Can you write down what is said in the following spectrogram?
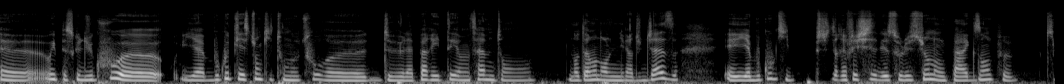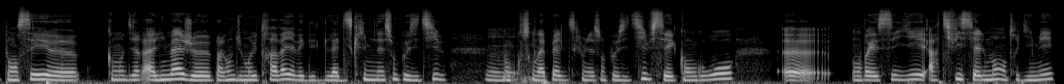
Euh, oui, parce que du coup, il y a beaucoup de questions qui tournent autour de la parité homme-femme dans, notamment dans l'univers du jazz. Et il y a beaucoup qui réfléchissent à des solutions, donc par exemple, qui pensaient comment dire, à l'image, par exemple, du monde du travail avec de la discrimination positive. Mmh. Donc, ce qu'on appelle discrimination positive, c'est qu'en gros, on va essayer artificiellement, entre guillemets,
